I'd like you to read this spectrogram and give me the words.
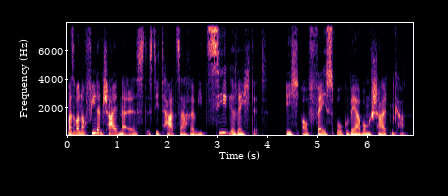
Was aber noch viel entscheidender ist, ist die Tatsache, wie zielgerichtet ich auf Facebook Werbung schalten kann.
